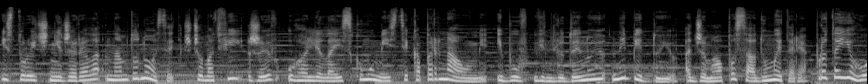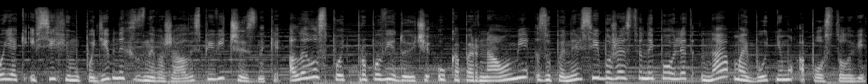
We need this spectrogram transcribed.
Історичні джерела нам доносять, що Матфій жив у галілейському місті Капернаумі, і був він людиною небідною, адже мав посаду митаря. Проте його, як і всіх йому подібних, зневажали співвітчизники. Але Господь, проповідуючи у Капернаумі, зупинив свій божественний погляд на майбутньому апостолові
